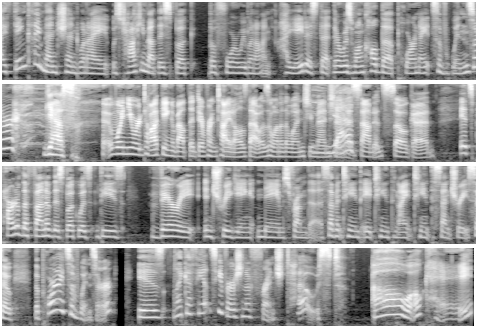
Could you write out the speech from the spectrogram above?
i think i mentioned when i was talking about this book before we went on hiatus that there was one called the poor knights of windsor Yes. when you were talking about the different titles, that was one of the ones you mentioned. It Yes. sounded so good. it's part of the fun of this book was these very intriguing names from the 17th, 18th, 19th century. So, the Poor Knights of Windsor is like a fancy version of French toast. Oh, okay.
